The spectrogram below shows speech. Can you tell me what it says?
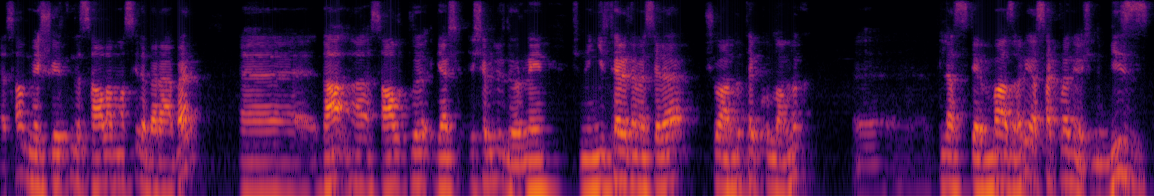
yasal meşruiyetin de sağlanmasıyla beraber e, daha e, sağlıklı gerçekleşebilirdi. Örneğin şimdi İngiltere'de mesela şu anda tek kullanımlık e, plastiklerin bazıları yasaklanıyor. Şimdi biz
